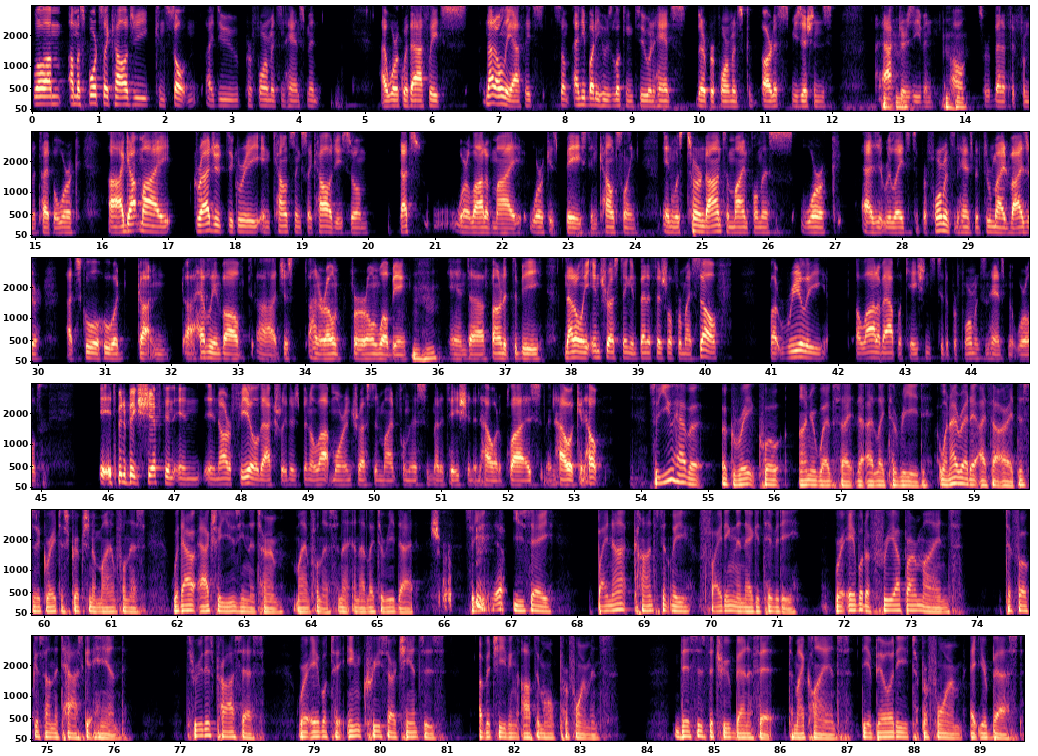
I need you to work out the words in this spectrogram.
Well, I'm I'm a sports psychology consultant. I do performance enhancement. I work with athletes, not only athletes, some anybody who's looking to enhance their performance, artists, musicians, mm-hmm. actors, even mm-hmm. all sort of benefit from the type of work. Uh, I got my graduate degree in counseling psychology, so I'm, that's where a lot of my work is based in counseling, and was turned on to mindfulness work as it relates to performance enhancement through my advisor at school who had gotten uh, heavily involved uh, just on her own for her own well-being. Mm-hmm. and uh, found it to be not only interesting and beneficial for myself but really a lot of applications to the performance enhancement world. It's been a big shift in, in, in our field actually. There's been a lot more interest in mindfulness and meditation and how it applies and how it can help. So you have a, a great quote on your website that I'd like to read. When I read it, I thought, all right, this is a great description of mindfulness without actually using the term mindfulness. And, I, and I'd like to read that. Sure. So you, yeah. you say, by not constantly fighting the negativity, we're able to free up our minds to focus on the task at hand. Through this process, we're able to increase our chances of achieving optimal performance. This is the true benefit to my clients the ability to perform at your best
